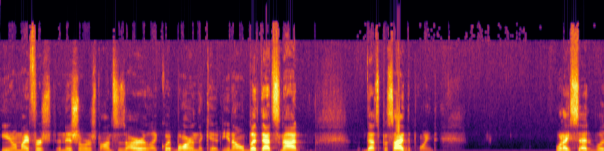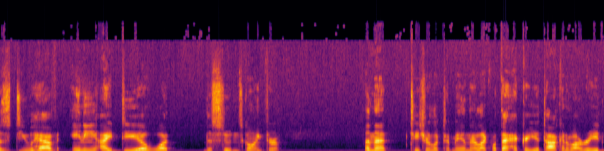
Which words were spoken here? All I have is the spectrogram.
You know, my first initial responses are like, quit boring the kid, you know, but that's not, that's beside the point. What I said was, do you have any idea what the student's going through? And that teacher looked at me and they're like, what the heck are you talking about, Reed?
